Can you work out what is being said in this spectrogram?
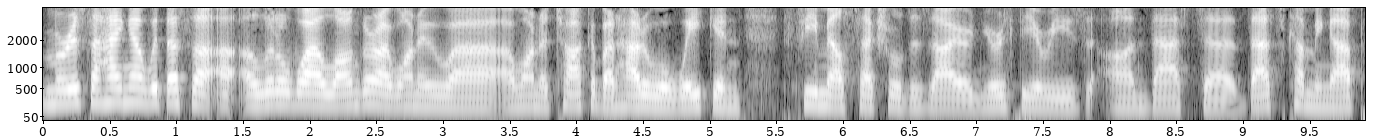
Marissa. Hang out with us a, a, little while longer. I want to, uh, I want to talk about how to awaken female sexual desire and your theories on that. Uh, that's coming up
